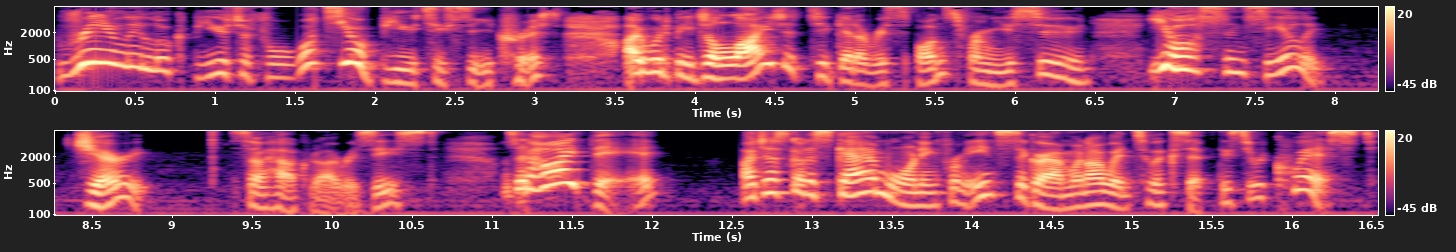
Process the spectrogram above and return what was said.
really look beautiful. What's your beauty secret? I would be delighted to get a response from you soon. Yours sincerely, Jerry. So how could I resist? I said, Hi there. I just got a scam warning from Instagram when I went to accept this request.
